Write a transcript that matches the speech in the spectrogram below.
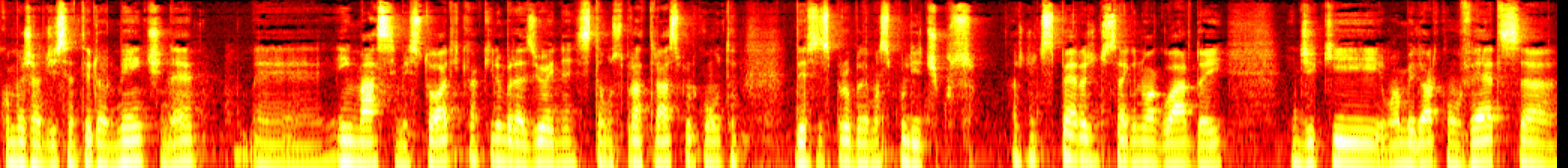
como eu já disse anteriormente, né, é, em máxima histórica. Aqui no Brasil ainda estamos para trás por conta desses problemas políticos. A gente espera, a gente segue no aguardo aí de que uma melhor conversa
